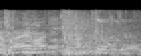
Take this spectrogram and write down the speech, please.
अब्राहिम आदि।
